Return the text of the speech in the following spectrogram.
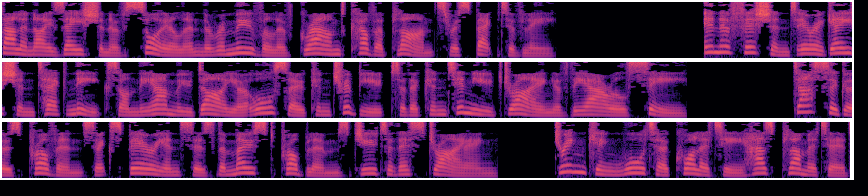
salinization of soil and the removal of ground cover plants respectively. Inefficient irrigation techniques on the Amu Darya also contribute to the continued drying of the Aral Sea. Daşoguz province experiences the most problems due to this drying. Drinking water quality has plummeted,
